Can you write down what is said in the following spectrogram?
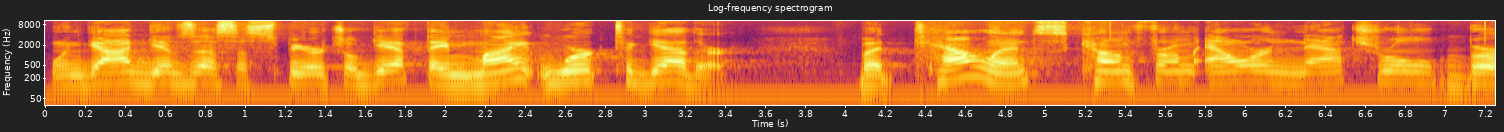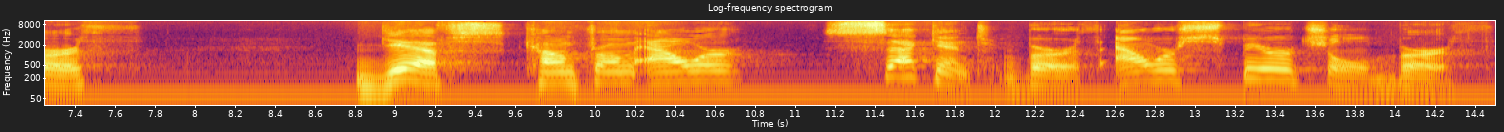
when God gives us a spiritual gift, they might work together. But talents come from our natural birth, gifts come from our second birth, our spiritual birth,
